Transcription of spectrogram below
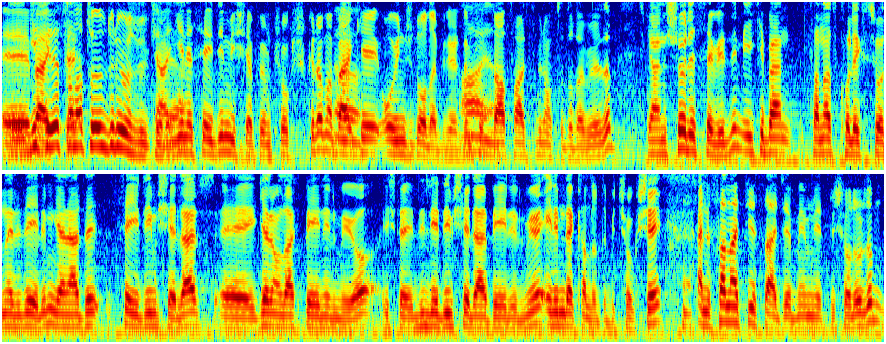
e, E, belki gitgide de- sanatı öldürüyoruz ülkede. yani yani. yine sevdiğim iş yapıyorum çok şükür ama Evet. belki oyuncu da olabilirdim. Aynen. Çok daha farklı bir noktada olabilirdim. Yani şöyle sevindim. İyi ki ben sanat koleksiyoneri değilim. Genelde sevdiğim şeyler e, genel olarak beğenilmiyor. İşte dinlediğim şeyler beğenilmiyor. Elimde kalırdı birçok şey. Hani sanatçıyı sadece memnun etmiş olurdum.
